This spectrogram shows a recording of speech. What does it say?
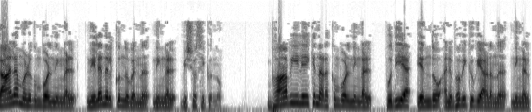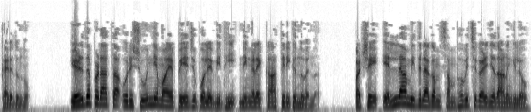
കാലമൊഴുകുമ്പോൾ നിങ്ങൾ നിലനിൽക്കുന്നുവെന്ന് നിങ്ങൾ വിശ്വസിക്കുന്നു. ഭാവിയിലേക്ക് നടക്കുമ്പോൾ നിങ്ങൾ പുതിയ എന്തോ അനുഭവിക്കുകയാണെന്ന് നിങ്ങൾ കരുതുന്നു. എഴുതപ്പെടാത്ത ഒരു ശൂന്യമായ പേജ് പോലെ വിധി നിങ്ങളെ കാത്തിരിക്കുന്നുവെന്ന്. പക്ഷേ എല്ലാം ഇതിനകം സംഭവിച്ചു കഴിഞ്ഞതാണെങ്കിലോ?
